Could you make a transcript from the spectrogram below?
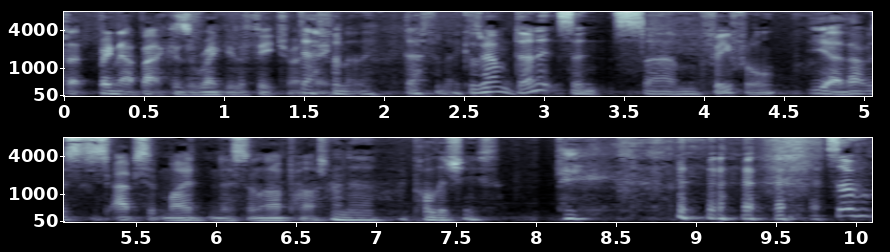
that bring that back as a regular feature. I think. Definitely. Definitely. Because we haven't done it since um, Free For All. Yeah, that was just absent-mindedness on our part. I know. Apologies. so,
